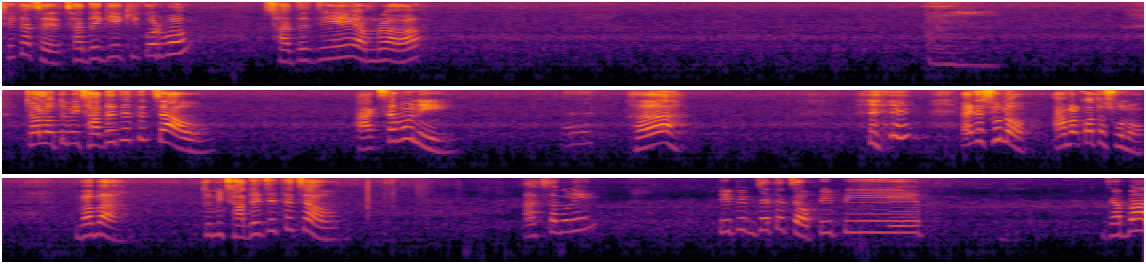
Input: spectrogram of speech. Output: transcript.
ঠিক আছে ছাদে গিয়ে কি করব? ছাদে দিয়ে আমরা চলো তুমি ছাদে যেতে চাও? আকসামনি? হ্যাঁ। আচ্ছা শুনো আমার কথা শোনো। বাবা, তুমি ছাদে যেতে চাও? আকসামনি পিপিপ যেতে চাও? পিপিপ যাবা?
